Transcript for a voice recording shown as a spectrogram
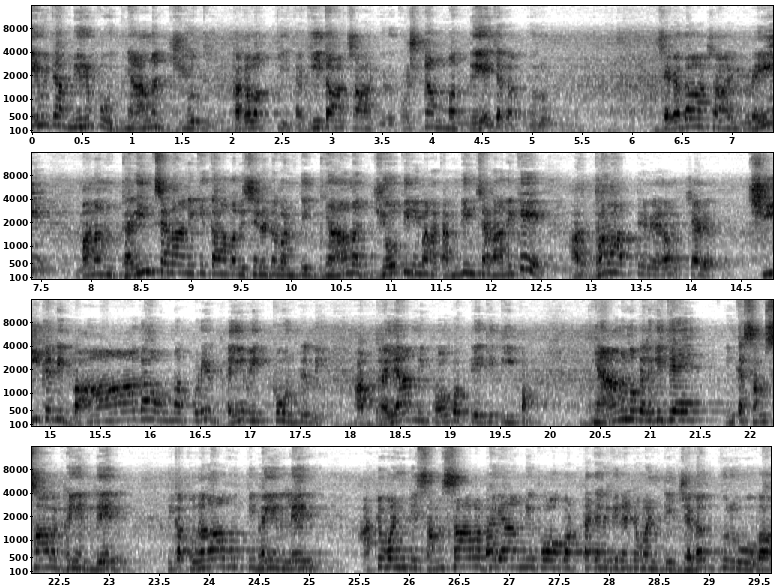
ఏమిటి ఆ మెరుపు? జ్ఞాన జ్యోతి భగవద్గీత గీతాచార్యుడు కృష్ణం వందే జగద్గురు. జగదాచార్యుడై మనం తరించడానికి కావలసినటువంటి జ్ఞాన జ్యోతిని మనకు అందించడానికి అర్ధరాత్రి వేళ వచ్చాడు. చీకటి బాగా ఉన్నప్పుడే భయం ఎక్కువ ఉంటుంది. ఆ భయాన్ని పోగొట్టేది దీపం. జ్ఞానము కలిగితే ఇంకా సంసార భయం లేదు ఇక పునరావృత్తి భయం లేదు. అటువంటి సంసార భయాన్ని పోగొట్టగలిగినటువంటి జగద్గురువుగా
